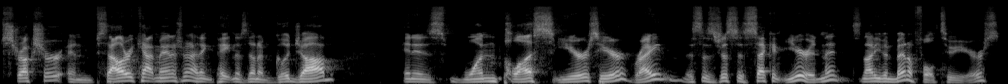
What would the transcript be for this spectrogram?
structure and salary cap management, I think Paton has done a good job in his one plus years here, right? This is just his second year, isn't it? It's not even been a full two years.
